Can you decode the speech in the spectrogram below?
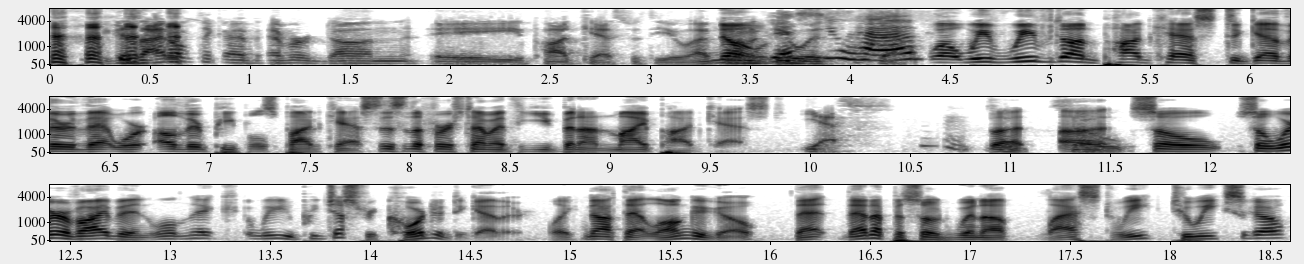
Yeah. because I don't think I've ever done a podcast with you. I've No. done Yes, with you have. well, we've we've done podcasts together that were other people's podcasts. This is the first time I think you've been on my podcast. Yes. But uh, So- so so where have I been? Well, Nick, we, we just recorded together, like not that long ago. That that episode went up last week, two weeks ago.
